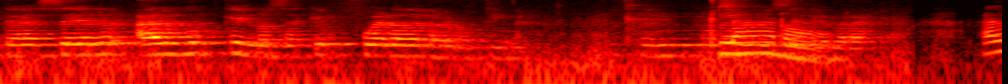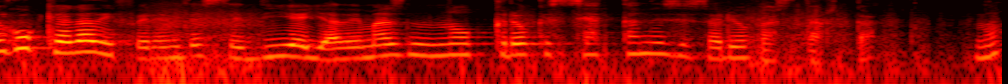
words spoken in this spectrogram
de hacer algo que lo saque fuera de la rutina. claro. Algo que haga diferente ese día y además no creo que sea tan necesario gastar tanto, ¿no?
